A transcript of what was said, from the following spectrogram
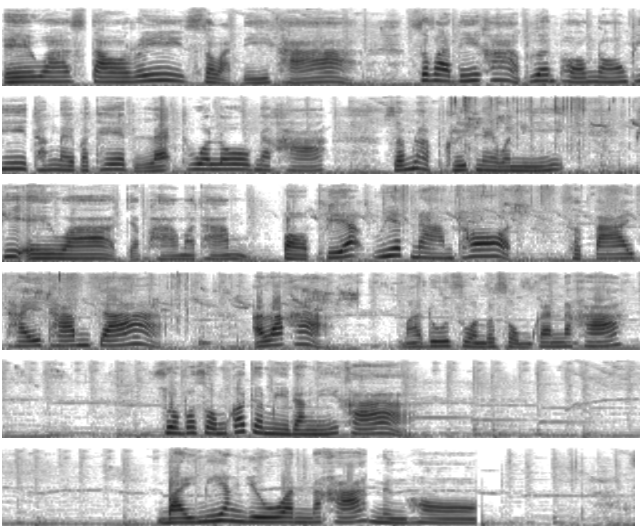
เอวาสตอรี่สวัสดีค่ะ สวัสดีค่ะเพื่อนพ้องน้องพี่ทั้งในประเทศและทั่วโลกนะคะสำหรับคลิปในวันนี้ พี่เอวาจะพามาทำปอเปี๊ยะเวียดนามทอด สไตล์ไทยทำจ้าเอาละค่ะ มาดูส่วนผสมกันนะคะ ส่วนผสมก็จะมีดังนี้ค่ะ ใบเมี่ยงยวนนะคะ1ห่อ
